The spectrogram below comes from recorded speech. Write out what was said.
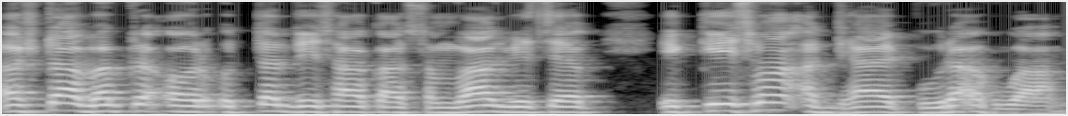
अष्टावक्र और उत्तर दिशा का संवाद विषयक इक्कीसवां अध्याय पूरा हुआ।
